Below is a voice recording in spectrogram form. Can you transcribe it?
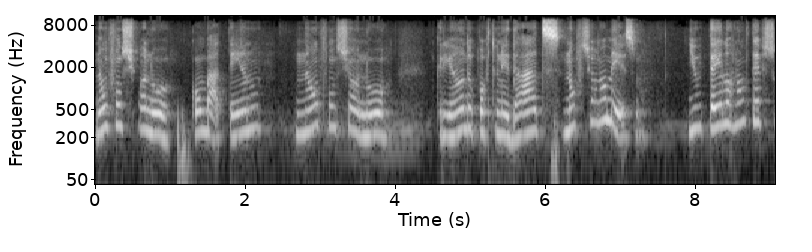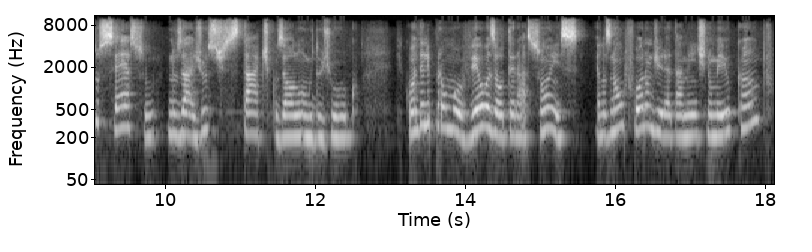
Não funcionou combatendo, não funcionou criando oportunidades, não funcionou mesmo. E o Taylor não teve sucesso nos ajustes táticos ao longo do jogo. E quando ele promoveu as alterações, elas não foram diretamente no meio-campo.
